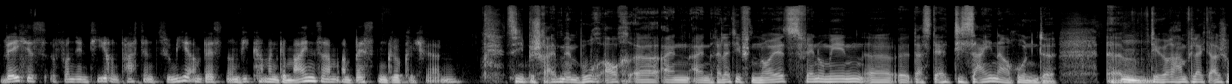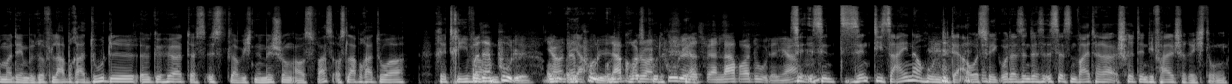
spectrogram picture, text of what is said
welches von den Tieren passt denn zu mir am besten und wie kann man gemeinsam am besten glücklich werden. Sie beschreiben im Buch auch äh, ein, ein relativ neues Phänomen, äh, das der Designerhunde. Äh, mhm. Die Hörer haben vielleicht alle schon mal den Begriff Labradoodle äh, gehört. Das ist, glaube ich, eine Mischung aus was? Aus Labrador, Retriever und ein Pudel. Ja, und, ja, Pudel. Und, Labrador und Pudel, ja. das wäre ein Labradoodle, ja. Sind, sind Designerhunde der Ausweg oder sind das, ist das ein weiterer Schritt in die falsche Richtung?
